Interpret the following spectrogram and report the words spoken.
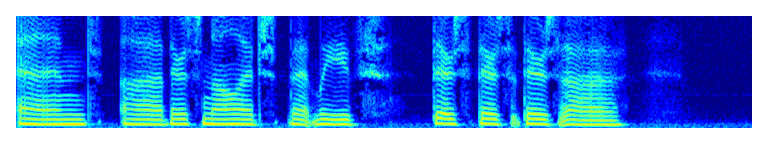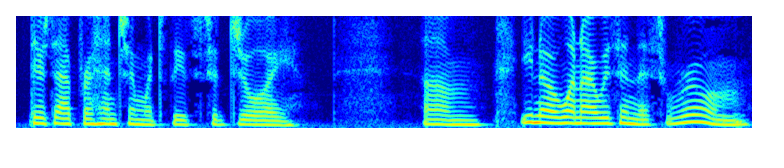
and uh, there's knowledge that leads, there's, there's, there's, uh, there's apprehension which leads to joy. Um, you know, when I was in this room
